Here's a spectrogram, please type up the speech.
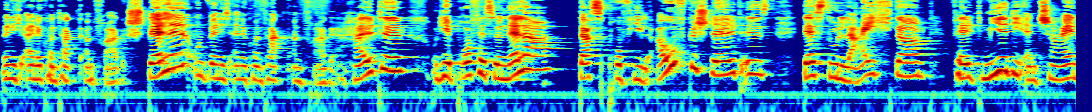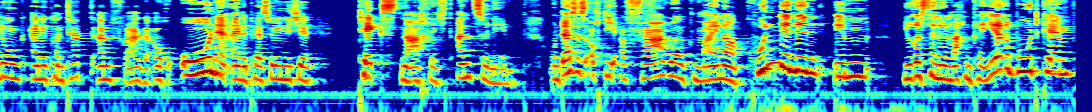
wenn ich eine Kontaktanfrage stelle und wenn ich eine Kontaktanfrage erhalte. Und je professioneller das Profil aufgestellt ist, desto leichter fällt mir die Entscheidung, eine Kontaktanfrage auch ohne eine persönliche Textnachricht anzunehmen. Und das ist auch die Erfahrung meiner Kundinnen im Juristinnen machen Karriere Bootcamp.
